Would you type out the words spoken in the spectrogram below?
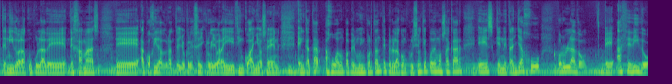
tenido a la cúpula de, de Hamas eh, acogida durante, yo creo que sí, creo que llevan ahí cinco años en, en Qatar, ha jugado un papel muy importante, pero la conclusión que podemos sacar es que Netanyahu, por un lado, eh, ha cedido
